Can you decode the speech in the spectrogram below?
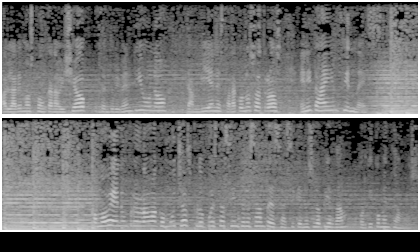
Hablaremos con Cannabis Shop, Century 21 también estará con nosotros Anytime Fitness. Como ven, un programa con muchas propuestas interesantes, así que no se lo pierdan porque comenzamos.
